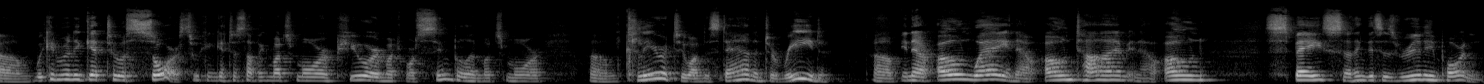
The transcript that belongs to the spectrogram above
um, we can really get to a source. We can get to something much more pure, much more simple, and much more um, clear to understand and to read um, in our own way, in our own time, in our own space. I think this is really important.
